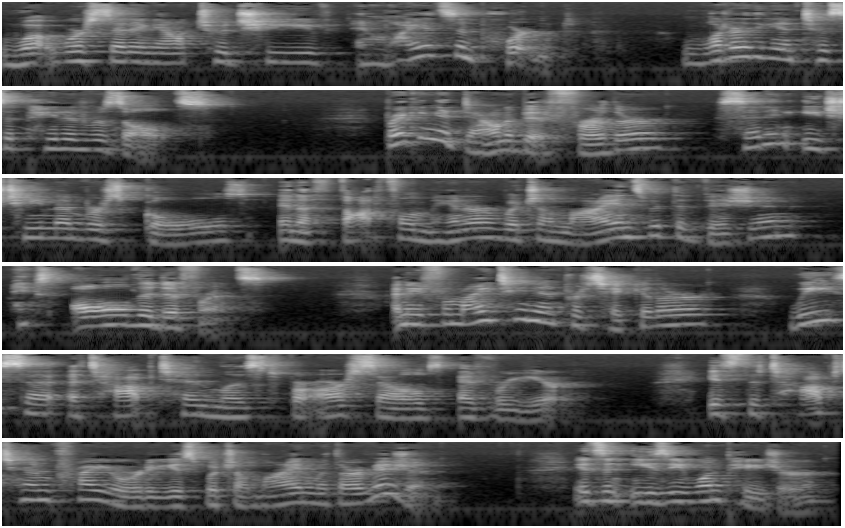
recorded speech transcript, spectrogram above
what we're setting out to achieve, and why it's important. What are the anticipated results? Breaking it down a bit further, setting each team member's goals in a thoughtful manner which aligns with the vision makes all the difference. I mean, for my team in particular, we set a top 10 list for ourselves every year. It's the top 10 priorities which align with our vision. It's an easy one pager,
